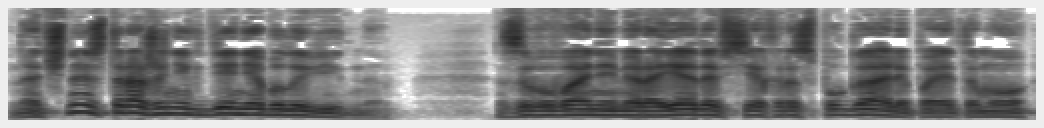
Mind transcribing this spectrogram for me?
Ночной стражи нигде не было видно. Завывания мироеда всех распугали, поэтому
